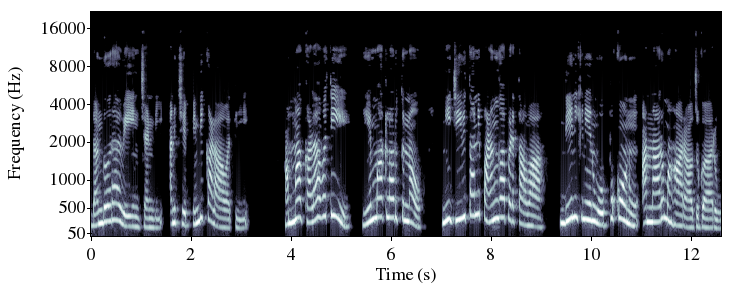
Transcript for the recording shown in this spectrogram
దండోరా వేయించండి అని చెప్పింది కళావతి. అమ్మా కళావతి ఏం మాట్లాడుతున్నావు? నీ జీవితాన్ని పణంగా పెడతావా? దీనికి నేను ఒప్పుకోను అన్నారు మహారాజుగారు.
